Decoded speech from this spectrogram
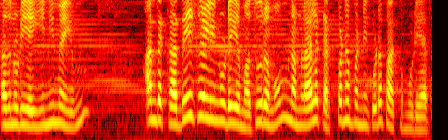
அதனுடைய இனிமையும் அந்த கதைகளினுடைய மதுரமும் நம்மளால் கற்பனை பண்ணி கூட பார்க்க முடியாது.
